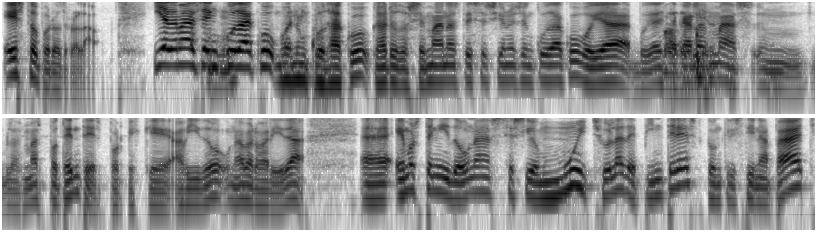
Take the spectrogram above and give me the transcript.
Esto por otro lado. Y además en Kudaku, bueno, en Kudaku, claro, dos semanas de sesiones en Kudaku, voy a, voy a destacar las más, mm, las más potentes, porque es que ha habido una barbaridad. Eh, hemos tenido una sesión muy chula de Pinterest con Cristina Patch,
